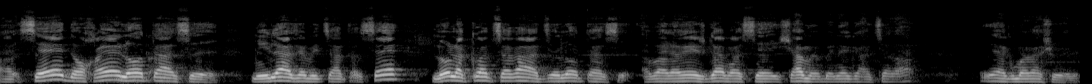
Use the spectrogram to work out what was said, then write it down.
עשה דוחה לא תעשה. מילה זה מצוות עשה, לא לקות צרעת זה לא תעשה. אבל הרי יש גם עשה שמר בנגע הצרעת. זה הגמרא שואלת.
